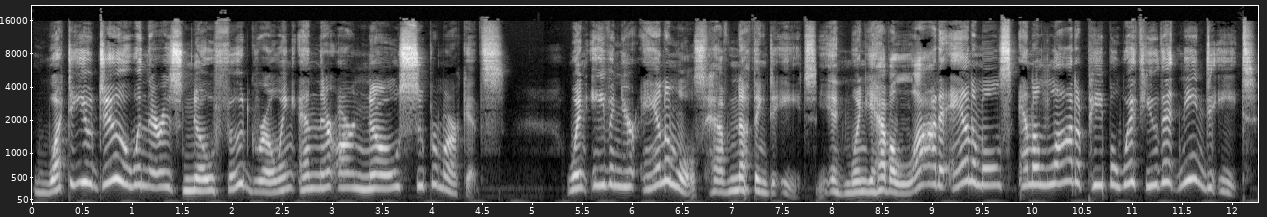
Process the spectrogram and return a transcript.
What do you do when there is no food growing and there are no supermarkets? When even your animals have nothing to eat, and when you have a lot of animals and a lot of people with you that need to eat.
